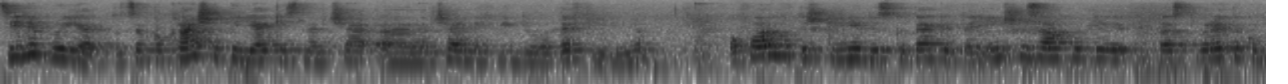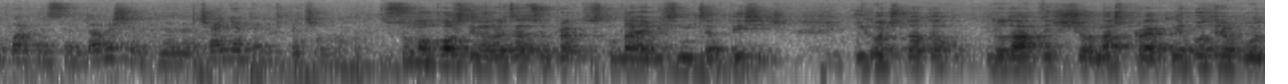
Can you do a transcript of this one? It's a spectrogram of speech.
Цілі проєкту це покращити якість навча- е, навчальних відео та фільмів, оформити шкільні дискотеки та інші заходи та створити комфортне середовище для навчання та відпочинку. Сума коштів на реалізацію проекту складає 80 тисяч. І хочу додати- додати, що наш проект не потребує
